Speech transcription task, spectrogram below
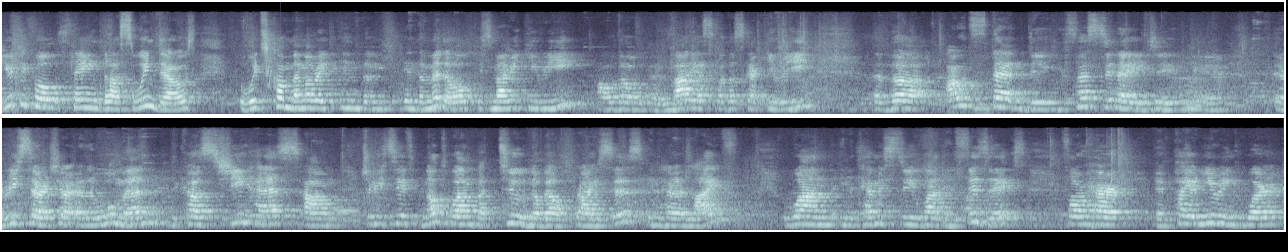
beautiful stained glass windows which commemorate in the, in the middle is Marie Curie, although uh, Maria Skłodowska-Curie, the outstanding, fascinating uh, researcher and a woman because she has um, received not one but two Nobel Prizes in her life, one in chemistry, one in physics, for her uh, pioneering work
